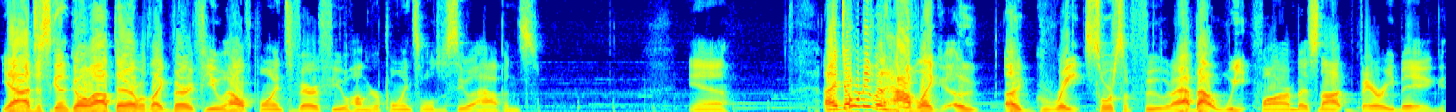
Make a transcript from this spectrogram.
Yeah, I'm just gonna go out there with like very few health points, very few hunger points, we'll just see what happens. Yeah. I don't even have like a a great source of food. I have that wheat farm, but it's not very big.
